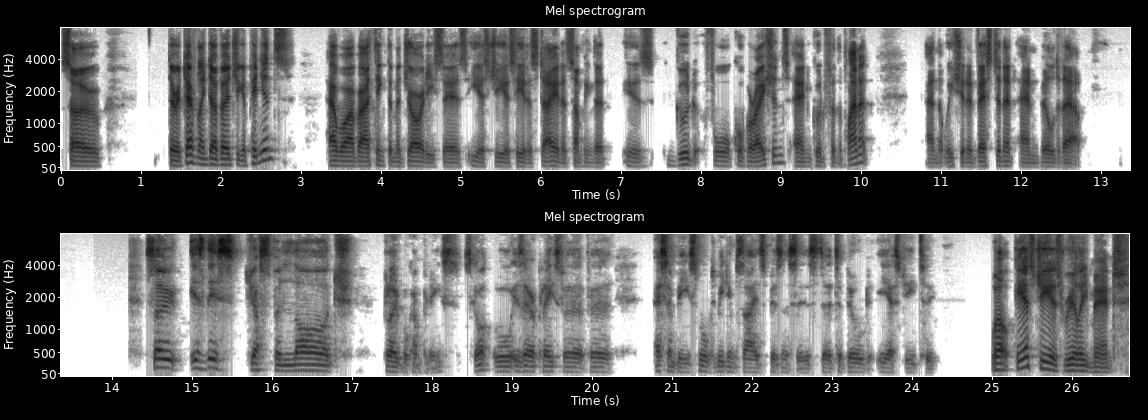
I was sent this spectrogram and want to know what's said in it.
So there are definitely diverging opinions. However, I think the majority says ESG is here to stay and it's something that is good for corporations and good for the planet, and that we should invest in it and build it out. So, is this just for large global companies, Scott, or is there a place for, for SMB, small to medium sized businesses, to, to build ESG too? Well, ESG is really meant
